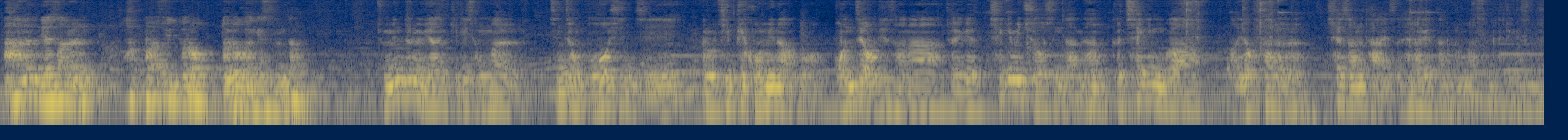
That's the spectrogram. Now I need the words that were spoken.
많은 예산을 확보할 수 있도록 노력하겠습니다. 주민들을 위한 길이 정말 진정 무엇인지 그리고 깊이 고민하고 언제 어디서나 저에게 책임이 주어진다면 그 책임과 어, 역할을 최선을 다해서 해나겠다는 그런 말씀을 드리겠습니다.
